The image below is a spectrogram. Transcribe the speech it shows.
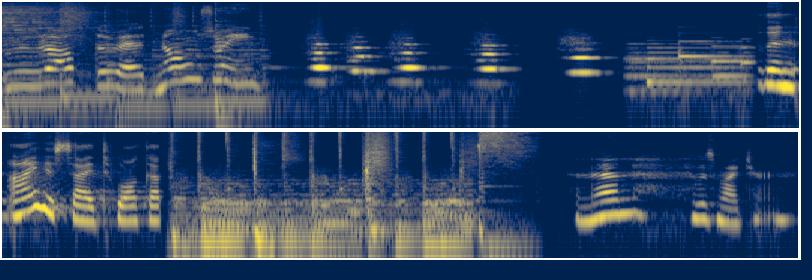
Rudolph the red-nosed reindeer. Then I decide to walk up. And then it was my turn.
